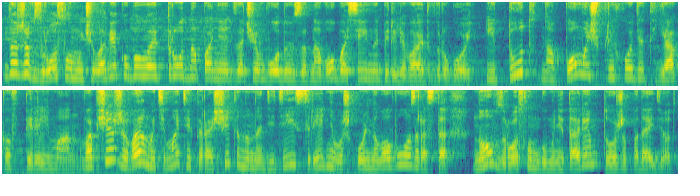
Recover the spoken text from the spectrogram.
Даже взрослому человеку бывает трудно понять, зачем воду из одного бассейна переливают в другой. И тут на помощь приходит Яков Перельман. Вообще, живая математика рассчитана на детей среднего школьного возраста, но взрослым гуманитариям тоже подойдет.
